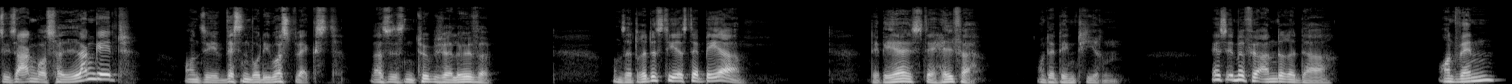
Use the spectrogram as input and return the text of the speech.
sie sagen, wo es lang geht. Und sie wissen, wo die Wurst wächst. Das ist ein typischer Löwe. Unser drittes Tier ist der Bär. Der Bär ist der Helfer unter den Tieren. Er ist immer für andere da. Und wenn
